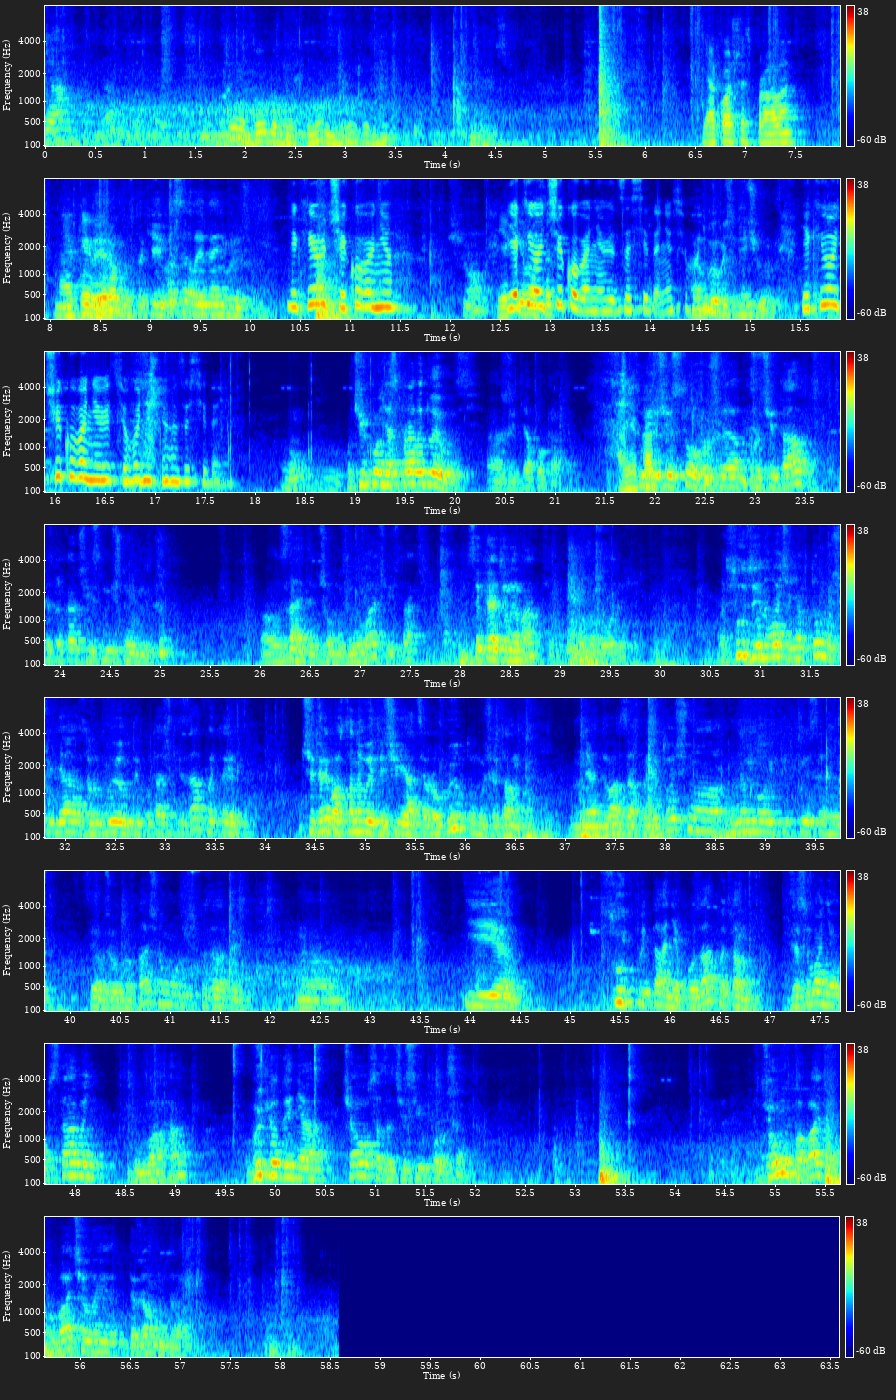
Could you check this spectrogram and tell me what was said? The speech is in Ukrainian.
дня. О, добре, дякую. Як ваші справи? На який вирок? Такий веселий день вийшов. Які очікування? Що? Які, ваші- очікування від засідання сьогодні? Вибачте, не чую. Які очікування від сьогоднішнього засідання? Ну, очікування справедливості, а життя покаже. А яка Судячи з того, що я прочитав, чесно кажучи, смішно і вірш. Знаєте, в чому звинувачуюсь, так? Секрету нема, можна говорити. Суть звинувачення в тому, що я зробив депутатські запити. Ще треба встановити, чи я це робив, тому що там два запити точно не мною підписані. Це я вже однозначно можу сказати. Е, І суть питання по запитам з'ясування обставин, увага, викрадення Чауса за часів Порошенка. В цьому побачили державну зраду.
